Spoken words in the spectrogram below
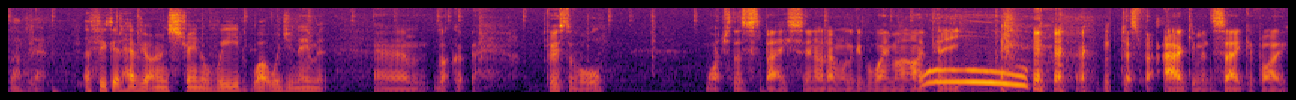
Love that. If you could have your own strain of weed, what would you name it? Um, look, first of all, watch this space, and I don't want to give away my IP. Just for argument's sake, if I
